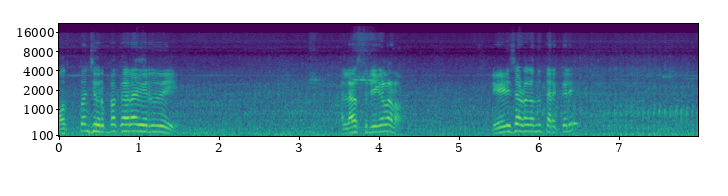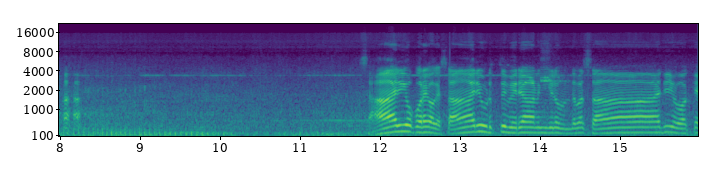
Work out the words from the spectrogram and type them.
മൊത്തം ചെറുപ്പക്കാരാ വരുന്നത്. അല്ലാതെ സ്ത്രീകളാണോ? ലേഡീസ് അവിടെ വന്ന് തിരക്കൽ സാരി കുറേ ഓക്കെ സാരി ഉടുത്ത് വരികയാണെങ്കിലും എന്താ സാരി ഓക്കെ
